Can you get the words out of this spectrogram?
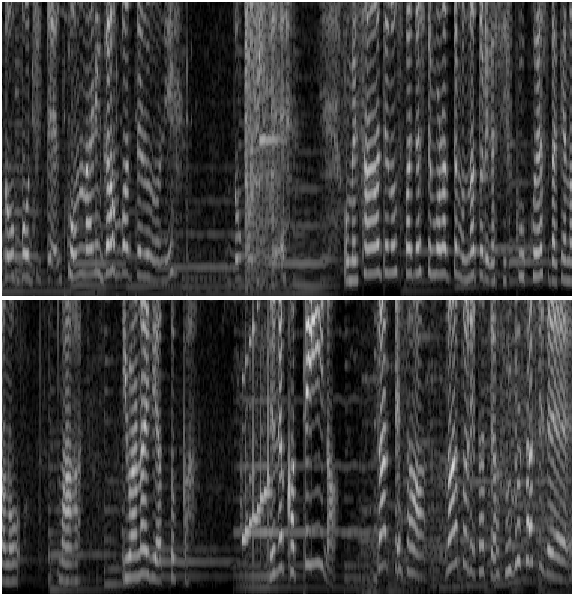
ドボジで、こんなに頑張ってるのに、ドボジで。ごめん、3当てのスパチャしてもらってもナトリが私服を肥やすだけなの。まあ、言わないでやっとくか。全然買っていいな。だってさ、ナトリたちはフグ刺しで、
